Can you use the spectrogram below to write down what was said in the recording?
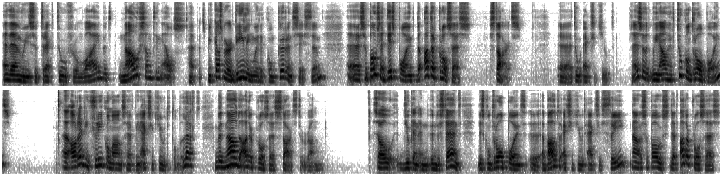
And then we subtract 2 from y, but now something else happens. Because we are dealing with a concurrent system, uh, suppose at this point the other process starts uh, to execute. So we now have two control points. Uh, already three commands have been executed on the left, but now the other process starts to run. So you can understand this control point uh, about to execute x is 3. Now suppose that other process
